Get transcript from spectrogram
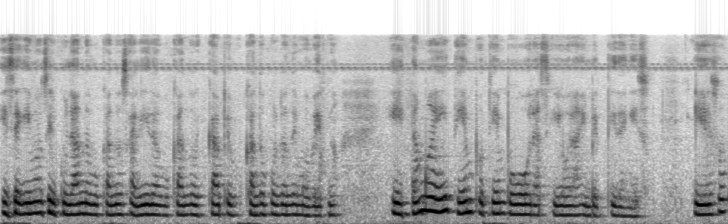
y seguimos circulando, buscando salida, buscando escape, buscando por dónde movernos. Y estamos ahí tiempo, tiempo, horas y horas invertidas en eso. Y eso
